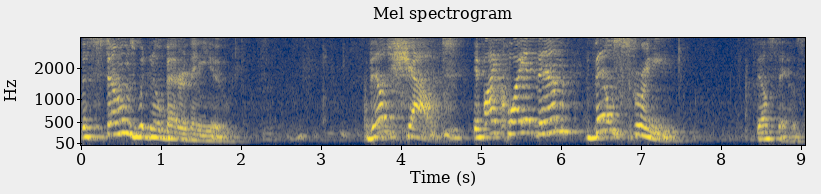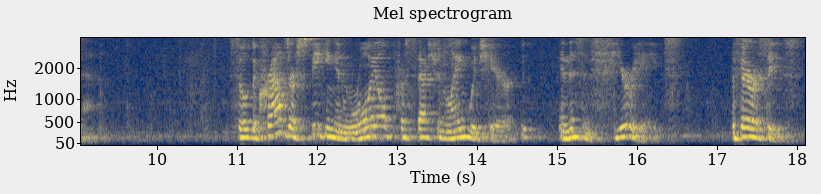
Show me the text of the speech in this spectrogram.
The stones would know better than you. They'll shout. If I quiet them, they'll scream. They'll say, Hosanna. So the crowds are speaking in royal procession language here, and this infuriates the Pharisees.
